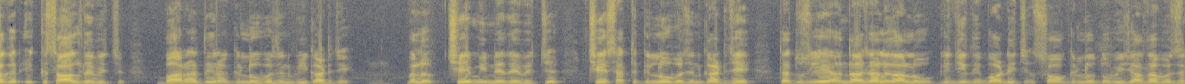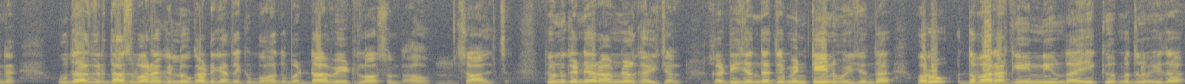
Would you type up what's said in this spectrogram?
ਅਗਰ ਇੱਕ ਸਾਲ ਦੇ ਵਿੱਚ 12 13 ਕਿਲੋ ਵਜ਼ਨ ਵੀ ਘਟ ਜੇ, ਮਤਲਬ 6 ਮਹੀਨੇ ਦੇ ਵਿੱਚ 6-7 ਕਿਲੋ ਵਜ਼ਨ ਘਟ ਜੇ, ਤਾਂ ਤੁਸੀਂ ਇਹ ਅੰਦਾਜ਼ਾ ਲਗਾ ਲਓ ਕਿ ਜਿਹਦੀ ਬਾਡੀ 'ਚ 100 ਕਿਲੋ ਤੋਂ ਵੀ ਜ਼ਿਆਦਾ ਵਜ਼ਨ ਹੈ ਉਹਦਾ ਅਗਰ 10-12 ਕਿਲੋ ਘਟ ਗਿਆ ਤਾਂ ਇੱਕ ਬਹੁਤ ਵੱਡਾ weight loss ਹੁੰਦਾ ਉਹ ਸਾਲ 'ਚ। ਤੇ ਉਹਨੂੰ ਕਹਿੰਦੇ ਆਰਾਮ ਨਾਲ ਖਾਈ ਚੱਲ। ਘਟੀ ਜਾਂਦਾ ਤੇ ਮੇਨਟੇਨ ਹੋਈ ਜਾਂਦਾ ਔਰ ਉਹ ਦੁਬਾਰਾ ਗੇਨ ਨਹੀਂ ਹੁੰਦਾ। ਇਹ ਇੱਕ ਮਤਲਬ ਇਹਦਾ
